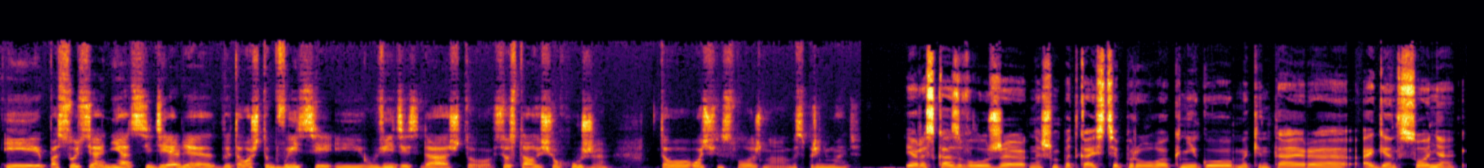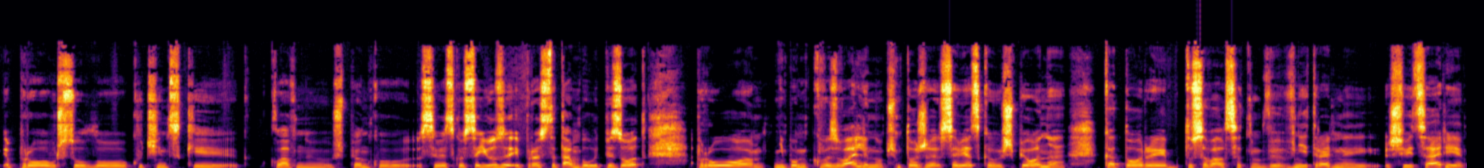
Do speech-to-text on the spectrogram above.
и, по сути, они отсидели для того, чтобы выйти и увидеть, да, что все стало еще хуже. Это очень сложно воспринимать. Я рассказывала уже в нашем подкасте про книгу Макентайра «Агент Соня», про Урсулу Кучински, главную шпионку Советского Союза, и просто там был эпизод про, не помню, как его звали, но, в общем, тоже советского шпиона, который тусовался там в нейтральной Швейцарии,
